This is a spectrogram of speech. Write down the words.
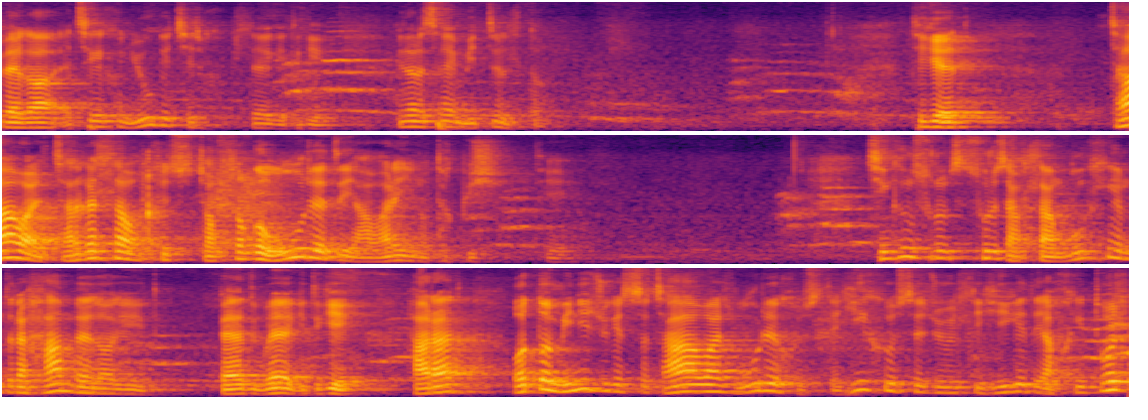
байгаа эцгийнх нь юу гэж ирэх блэ гэдгийг би нараа сайн мэдэн л доо. Тэгээд заавал заргаллаа урахж жовлонгоо үүрээд яваарай энэ утга биш. Тий. Чинхэн сүр сүр завлаа мөнхийн амьдрал хаан байгааг байдаг вэ гэдгийг хараад одоо миний зүгээс заавал үүрэх хөстэй хийх хөстэй зүйлийг хийгээд явахын тулд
